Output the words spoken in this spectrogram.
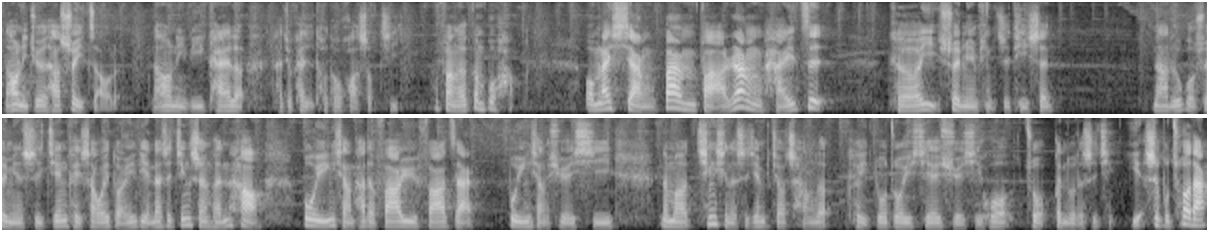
然后你觉得他睡着了，然后你离开了，他就开始偷偷划手机，反而更不好。我们来想办法让孩子可以睡眠品质提升。那如果睡眠时间可以稍微短一点，但是精神很好，不影响他的发育发展，不影响学习，那么清醒的时间比较长了，可以多做一些学习或做更多的事情，也是不错的。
